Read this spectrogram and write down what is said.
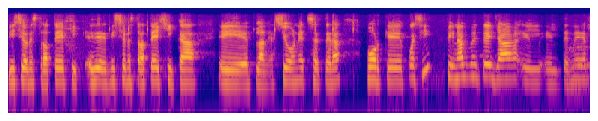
visión estratégica, eh, visión estratégica eh, planeación, etcétera, porque pues sí, finalmente ya el, tener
